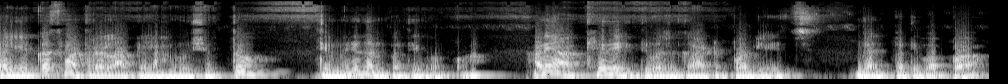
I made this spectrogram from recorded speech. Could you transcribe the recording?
का एकच मात्र आपल्याला हरवू शकतो? ते म्हणजे गणपती बाप्पा. आणि अखेर एक दिवस गाठ पडलीच गणपती बाप्पा.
